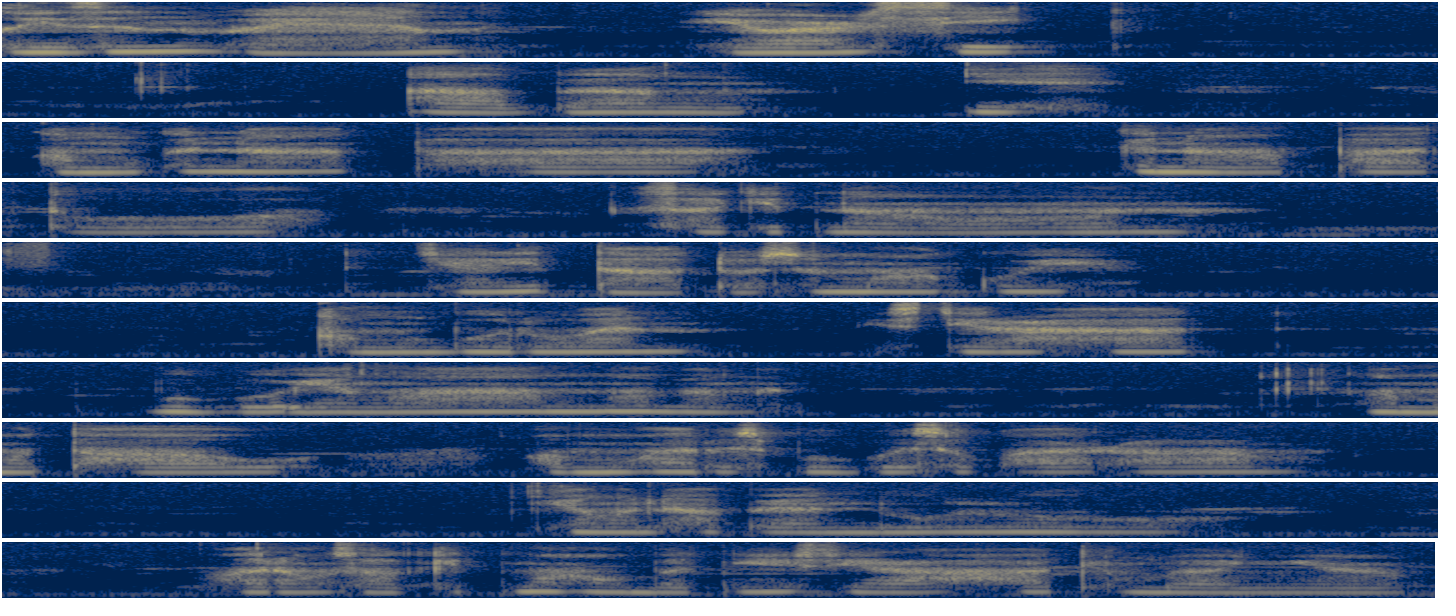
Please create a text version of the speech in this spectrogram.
Listen when you are sick. Abang, ih, kamu kenapa? Kenapa tuh? Sakit naon? Cerita tuh sama aku ya. Kamu buruan istirahat. Bubuk yang lama banget. Gak mau tahu, kamu harus bobo sekarang. Jangan hp dulu. Orang sakit mah obatnya istirahat yang banyak.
